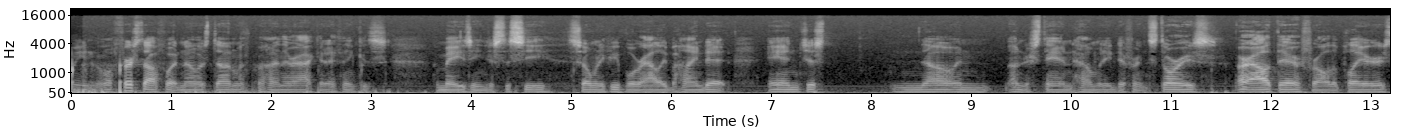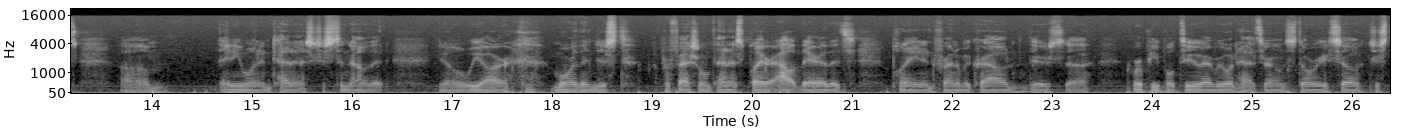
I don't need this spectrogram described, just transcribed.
I mean, well, first off, what Noah's done with behind the racket, I think, is amazing. Just to see so many people rally behind it, and just know and understand how many different stories are out there for all the players, um, anyone in tennis, just to know that you know we are more than just a professional tennis player out there that's playing in front of a crowd. There's uh, we're people too. Everyone has their own story, so just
